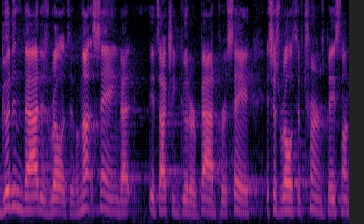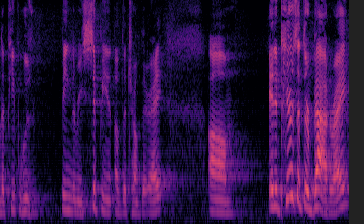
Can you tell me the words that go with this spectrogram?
good and bad is relative. I'm not saying that it's actually good or bad per se, it's just relative terms based on the people who's being the recipient of the trumpet, right? Um, it appears that they're bad, right?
